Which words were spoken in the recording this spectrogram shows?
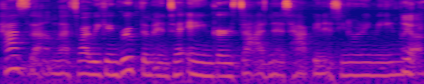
has them that's why we can group them into anger sadness happiness you know what i mean like yeah.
